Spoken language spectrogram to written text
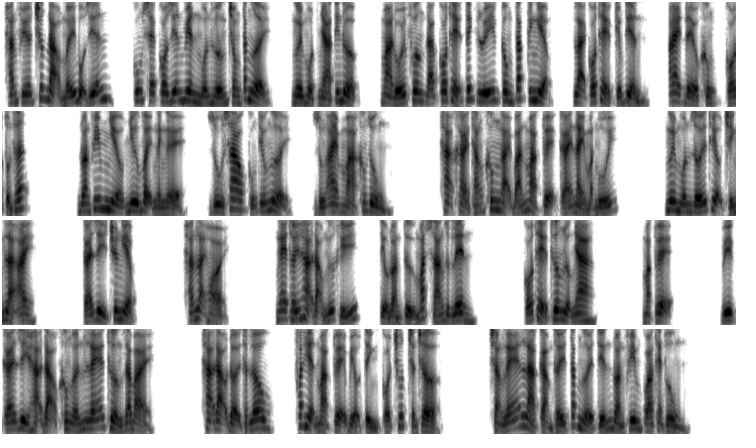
Hắn phía trước đạo mấy bộ diễn, cũng sẽ có diễn viên muốn hướng trong tác người, người một nhà tin được, mà đối phương đã có thể tích lũy công tác kinh nghiệm, lại có thể kiếm tiền, ai đều không có tổn thất. Đoàn phim nhiều như vậy ngành nghề, dù sao cũng thiếu người, dùng ai mà không dùng. Hạ Khải Thắng không ngại bán mạc tuệ cái này mặt mũi. Ngươi muốn giới thiệu chính là ai? Cái gì chuyên nghiệp? Hắn lại hỏi. Nghe thấy hạ đạo ngữ khí, tiểu đoàn tử mắt sáng rực lên. Có thể thương lượng nha. Mạc tuệ. Vì cái gì hạ đạo không ấn lẽ thường ra bài? Hạ đạo đợi thật lâu, phát hiện mạc tuệ biểu tình có chút chần chờ. Chẳng lẽ là cảm thấy tắc người tiến đoàn phim quá thẹn thùng?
